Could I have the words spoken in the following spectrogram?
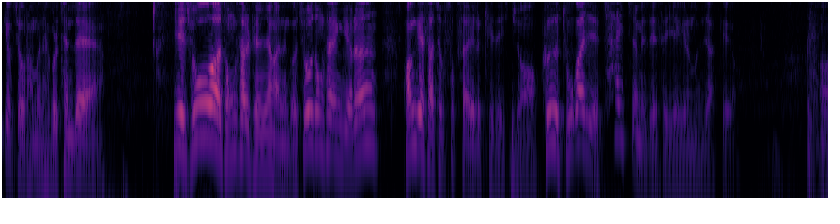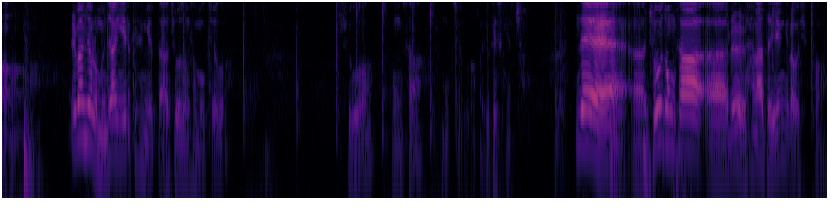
본격적으로 한번 해볼 텐데 이게 주어와 동사를 변형하는 거. 주어 동사 연결은 관계사 접속사 이렇게 돼 있죠. 그 두 가지의 차이점에 대해서 얘기를 먼저 할게요. 어, 일반적으로 문장이 이렇게 생겼다. 주어 동사 목적어. 주어 동사 목적어 이렇게 생겼죠. 근데 어, 주어 동사를 하나 더 연결하고 싶어.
